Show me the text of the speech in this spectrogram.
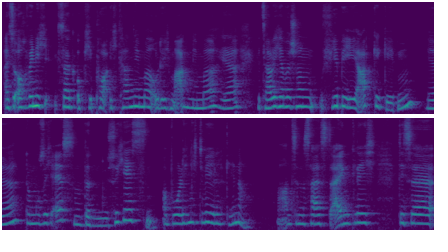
Also auch wenn ich sage, okay, boah, ich kann nicht mehr oder ich mag nicht mehr, ja, jetzt habe ich aber schon 4 BE abgegeben, ja. Dann muss ich essen. Dann muss ich essen. Obwohl ich nicht will. Genau. Wahnsinn. Das heißt eigentlich, diese äh,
